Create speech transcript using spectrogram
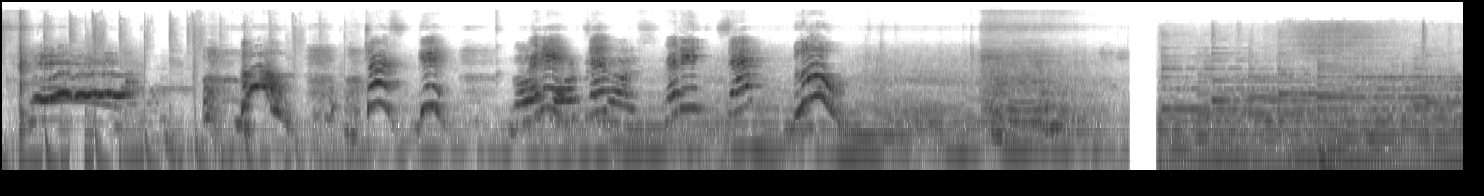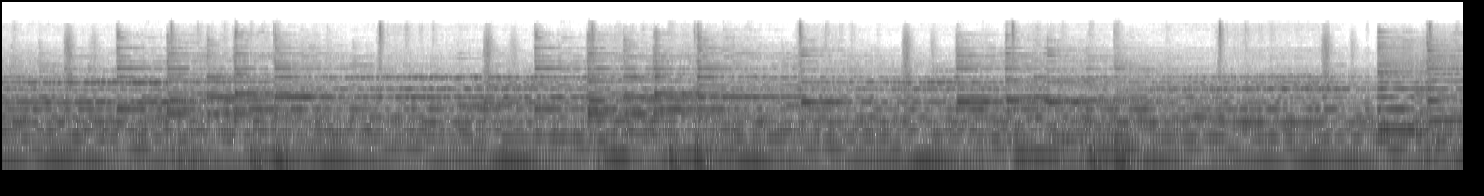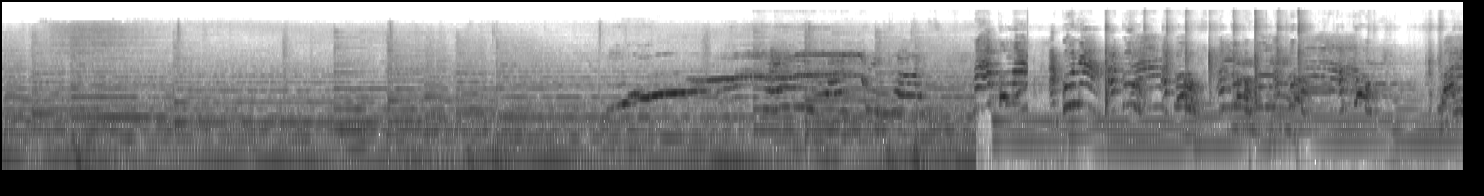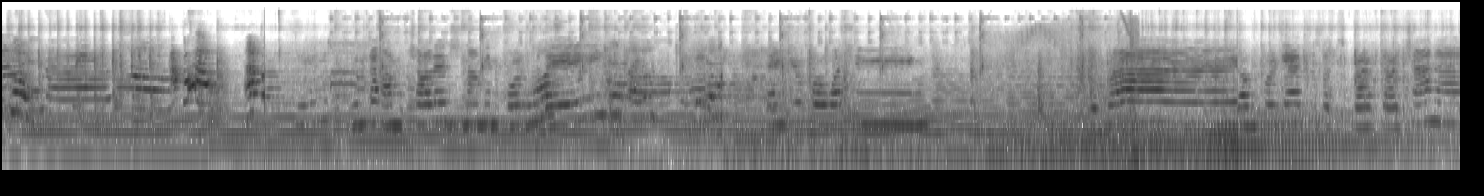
challenge namin for today. Thank you for watching. Goodbye! Don't forget to subscribe to our channel.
